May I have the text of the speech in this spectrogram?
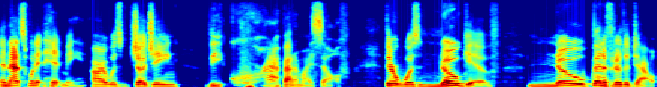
And that's when it hit me. I was judging the crap out of myself. There was no give, no benefit of the doubt,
